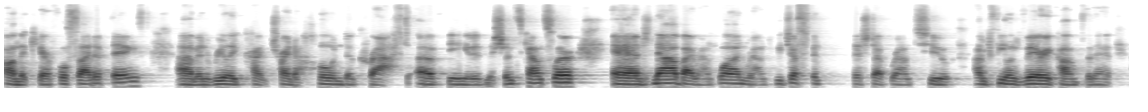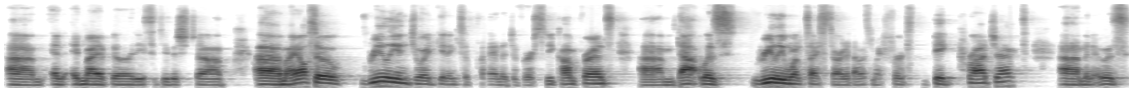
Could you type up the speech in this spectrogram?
on the careful side of things um, and really kind of trying to hone the craft of being an admissions counselor. And now by round one, round we just finished up round two. I'm feeling very confident um, in, in, my abilities to do this job. Um, I also really enjoyed getting to plan a diversity conference. Um, that was really once I started, that was my first big project. Um, and it was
